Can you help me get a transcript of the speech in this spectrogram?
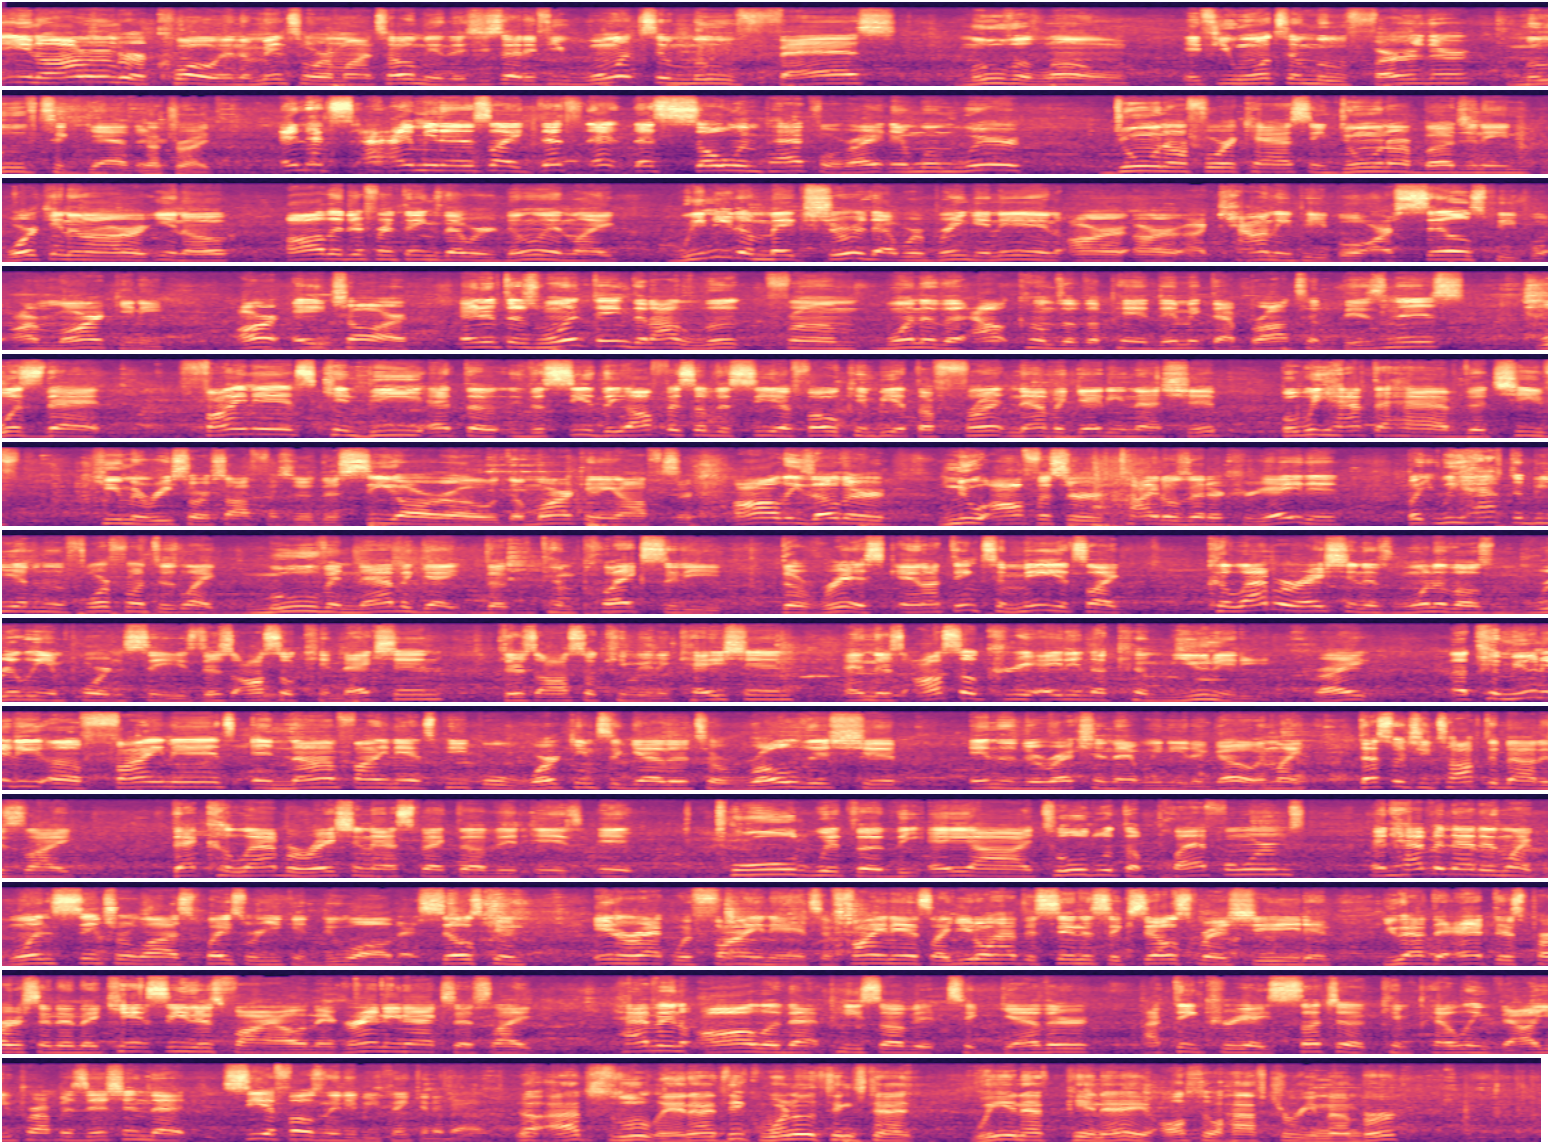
you know, I remember a quote, and a mentor of mine told me this. He said, if you want to move fast, move alone. If you want to move further, move together. That's right. And that's, I mean, it's like, that's, that, that's so impactful, right? And when we're doing our forecasting, doing our budgeting, working in our, you know, all the different things that we're doing, like, we need to make sure that we're bringing in our, our accounting people, our sales people, our marketing, our HR. And if there's one thing that I look from one of the outcomes of the pandemic that brought to business was that finance can be at the the C, the office of the CFO can be at the front navigating that ship, but we have to have the chief human resource officer, the CRO, the marketing officer, all these other new officer titles that are created, but we have to be in the forefront to like move and navigate the complexity, the risk. And I think to me it's like collaboration is one of those really important C's. There's also connection, there's also communication, and there's also creating a community, right? A community of finance and non finance people working together to roll this ship in the direction that we need to go. And like, that's what you talked about is like that collaboration aspect of it is it tooled with the, the AI, tooled with the platforms, and having that in like one centralized place where you can do all that. Sales can interact with finance, and finance like you don't have to send this Excel spreadsheet, and you have to add this person, and they can't see this file, and they're granting access. Like having all of that piece of it together, I think creates such a compelling value proposition that CFOs need to be thinking about. No, absolutely. And I think one of the things that we in FP&A also have to remember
